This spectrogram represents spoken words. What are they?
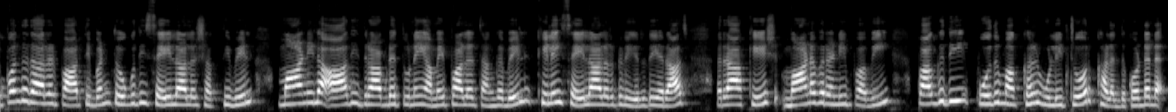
ஒப்பந்ததாரர் பார்த்திபன் தொகுதி செயலாளர் சக்திவேல் மாநில ஆதி திராவிட துணை அமைப்பாளர் தங்கவேல் கிளை செயலாளர்கள் இருதயராஜ் ராகேஷ் மாணவரணி பவி பகுதி பொதுமக்கள் உள்ளிட்டோர் கலந்து கொண்டனர்.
